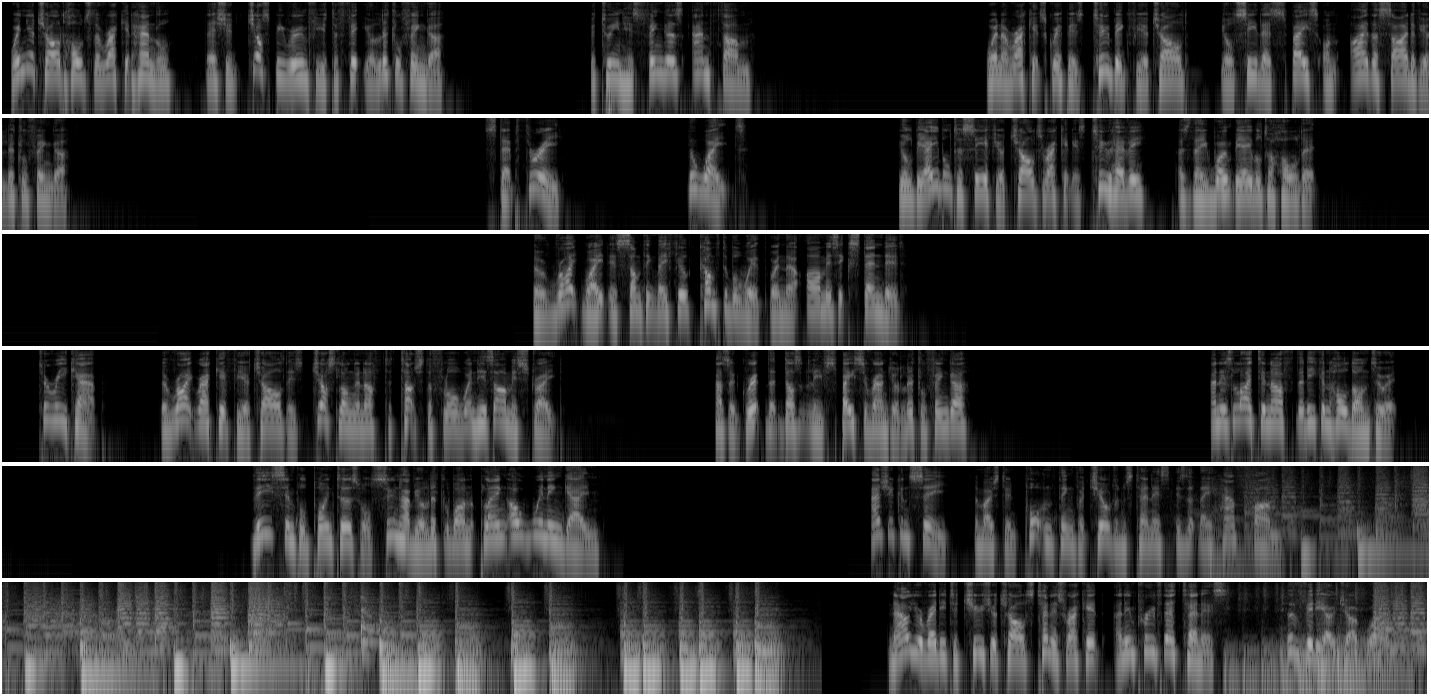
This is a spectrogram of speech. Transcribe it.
When your child holds the racket handle, there should just be room for you to fit your little finger between his fingers and thumb. When a racket's grip is too big for your child, you'll see there's space on either side of your little finger. Step 3. The weight. You'll be able to see if your child's racket is too heavy, as they won't be able to hold it. The right weight is something they feel comfortable with when their arm is extended. To recap, the right racket for your child is just long enough to touch the floor when his arm is straight, has a grip that doesn't leave space around your little finger, and is light enough that he can hold on to it. These simple pointers will soon have your little one playing a winning game. As you can see, the most important thing for children's tennis is that they have fun. Now you're ready to choose your child's tennis racket and improve their tennis. The Video Jug Way.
